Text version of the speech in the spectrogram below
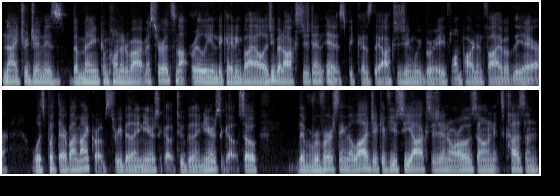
nitrogen is the main component of our atmosphere. It's not really indicating biology, but oxygen is because the oxygen we breathe, one part in five of the air, was put there by microbes 3 billion years ago, 2 billion years ago. So, the reversing the logic, if you see oxygen or ozone, its cousin,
